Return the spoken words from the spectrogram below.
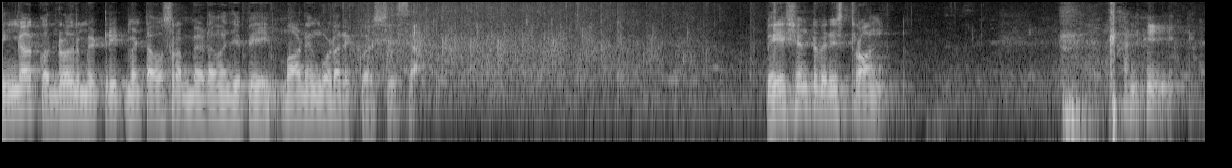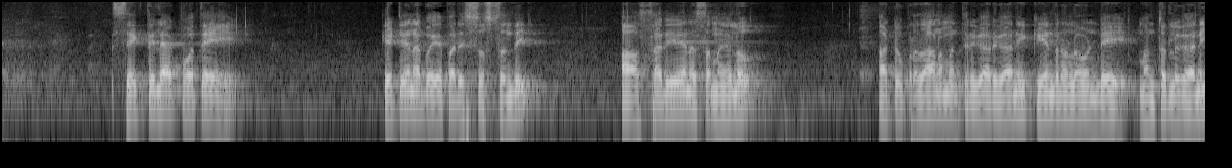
ఇంకా కొన్ని రోజులు మీ ట్రీట్మెంట్ అవసరం మేడం అని చెప్పి మార్నింగ్ కూడా రిక్వెస్ట్ చేశా. Patient very strong. కానీ శక్తి లేకపోతే ఎటైనా పోయే పరిస్థితి వస్తుంది. ఆ సరైన సమయంలో అటు ప్రధానమంత్రి గారు కానీ కేంద్రంలో ఉండే మంత్రులు కానీ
